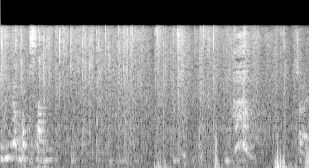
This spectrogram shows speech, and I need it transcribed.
Hirap buksan. Sorry.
